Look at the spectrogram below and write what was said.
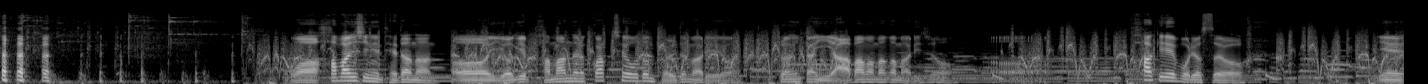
와 하반신이 대단한 어 여기 밤하늘을 꽉 채우던 별들 말이에요 그러니까 이 아바마마가 말이죠 어 파괴해버렸어요. 예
